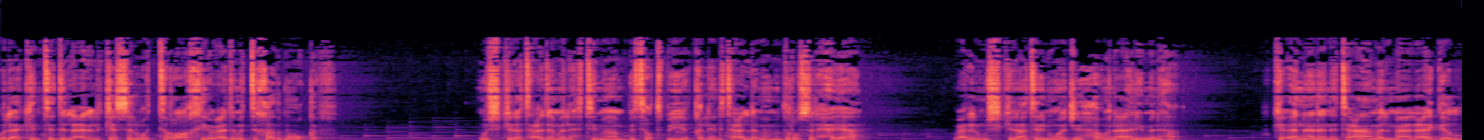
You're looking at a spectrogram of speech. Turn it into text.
ولكن تدل على الكسل والتراخي وعدم اتخاذ موقف. مشكلة عدم الاهتمام بتطبيق اللي نتعلمه من دروس الحياة. وعلى المشكلات اللي نواجهها ونعاني منها. كأننا نتعامل مع العقل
